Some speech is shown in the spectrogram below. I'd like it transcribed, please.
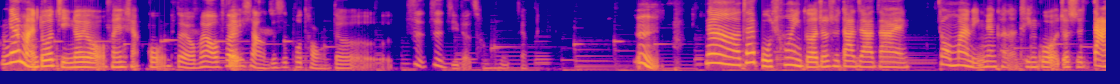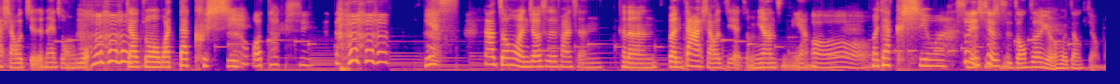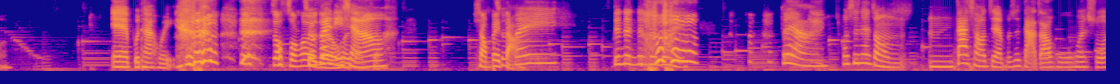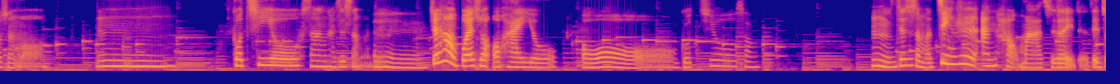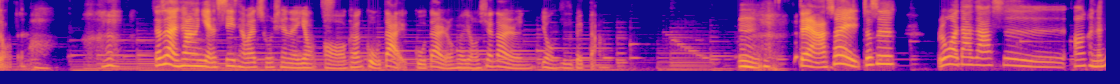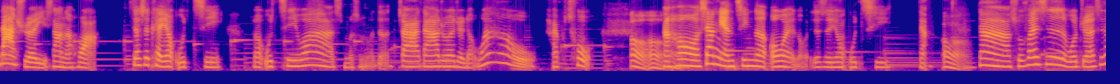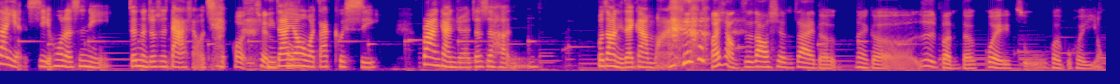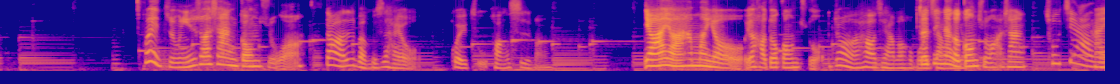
应该蛮多集都有分享过的，对，我们有分享就是不同的自自己的称呼这样。嗯，那再补充一个，就是大家在。动漫里面可能听过，就是大小姐的那种我，叫做わたくし。わたくし。 Yes，那中文就是翻成可能本大小姐怎么样怎么样哦。わたくし哇，所以现实中真的有人会这样讲吗？诶，不太会。就中二的人会这样讲。除非你想要想被打。除非。对对对对对。 对啊，或是那种。嗯，大小姐不是打招呼会说什么？嗯，ごちそうさん还是什么的？欸、就他们不会说おはよう哦，ごちそうさん。嗯，就是什么近日安好吗之类的这种的啊，就是很像演戏才会出现的用词哦。可能古代古代人会用，现代人用就是被打。嗯，对啊，所以就是。 如果大家是啊、哦，可能大学以上的话，就是可以用无期，说无期哇什么什么的，大家大家就会觉得哇哦还不错，嗯嗯。然后像年轻的 OL 就是用无期这样，嗯。那除非是我觉得是在演戏，或者是你真的就是大小姐，你在用わたくし，不然感觉就是很不知道你在干嘛。我还想知道现在的那个日本的贵族会不会用。 贵族，你是说像公主哦？当然，日本不是还有贵族、皇室吗？有啊有啊，他们有有好多公主，就很好奇他们会不会。最近那个公主好像出嫁了，还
